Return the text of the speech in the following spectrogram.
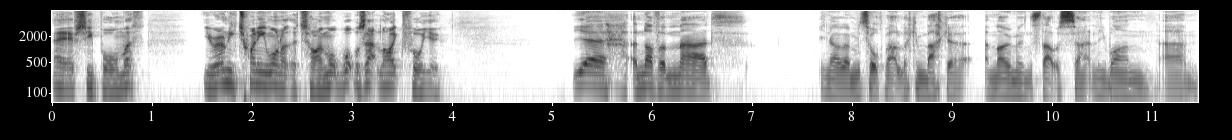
AFC Bournemouth. You were only 21 at the time. What, what was that like for you? Yeah, another mad. You know, when we talk about looking back at, at moments, that was certainly one. Um,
